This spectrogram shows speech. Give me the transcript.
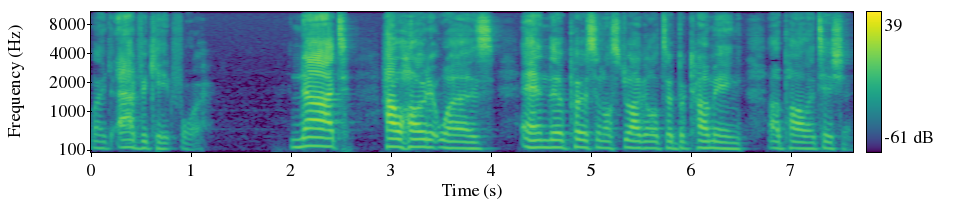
like advocate for, not how hard it was and their personal struggle to becoming a politician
